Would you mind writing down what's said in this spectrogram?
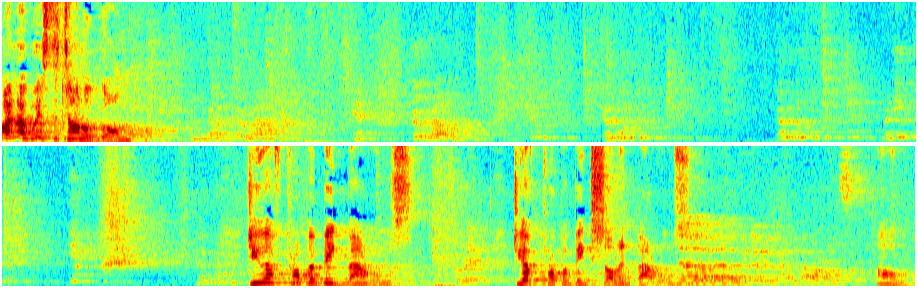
I know, where's the tunnel gone? Do you have proper big barrels? Sorry? Do you have proper big solid barrels? No, no, we don't have barrels. Oh.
